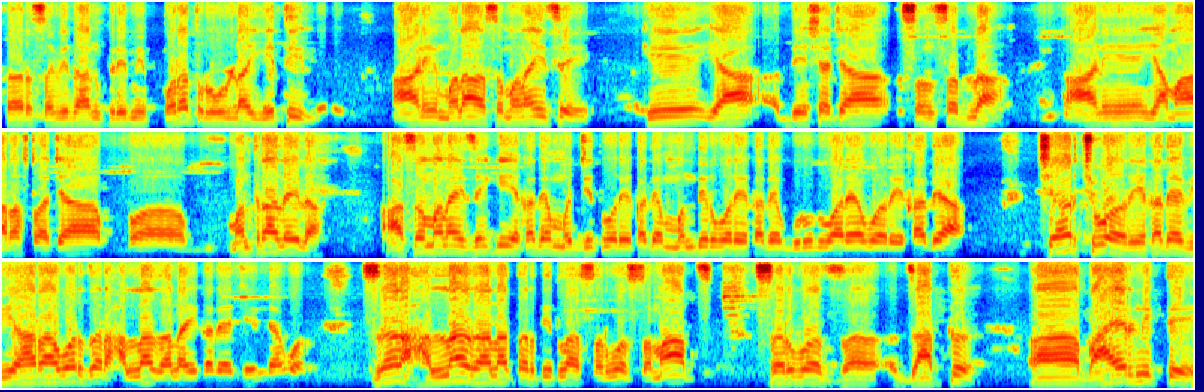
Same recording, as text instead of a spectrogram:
तर संविधान प्रेमी परत रोडला येतील. आणि मला असं म्हणायचंय की या देशाच्या संसदला आणि या महाराष्ट्राच्या मंत्रालयाला असं म्हणायचंय की एखाद्या मस्जिदवर एखाद्या मंदिरवर एखाद्या गुरुद्वाऱ्यावर एखाद्या चर्चवर एखाद्या विहारावर जर हल्ला झाला एखाद्या झेंड्यावर जर हल्ला झाला तर तिथला सर्व समाज सर्व जात बाहेर निघते.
